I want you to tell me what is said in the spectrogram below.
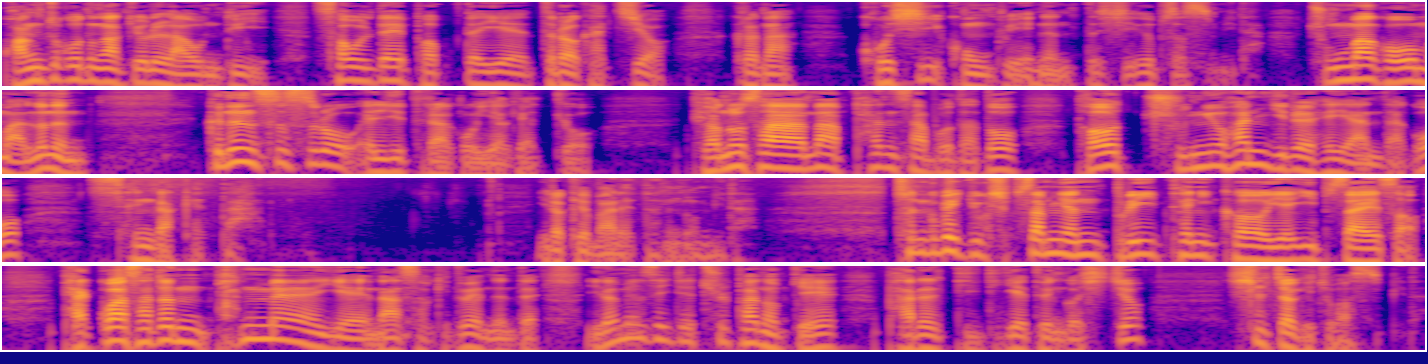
광주고등학교를 나온 뒤 서울대 법대에 들어갔지요. 그러나 고시 공부에는 뜻이 없었습니다. 중마고우 말로는 그는 스스로 엘리트라고 여겼고 변호사나 판사보다도 더 중요한 일을 해야 한다고 생각했다. 이렇게 말했다는 겁니다. 1963년 브리테니커에 입사해서 백과사전 판매에 나서기도 했는데 이러면서 이제 출판업계에 발을 디디게 된 것이죠. 실적이 좋았습니다.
